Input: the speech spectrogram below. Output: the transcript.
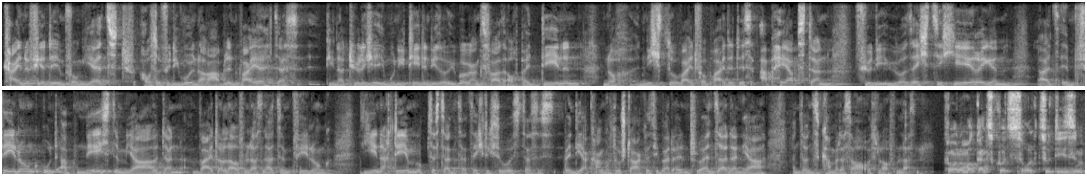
keine vierte Impfung jetzt, außer für die Vulnerablen, weil das, die natürliche Immunität in dieser Übergangsphase auch bei denen noch nicht so weit verbreitet ist. Ab Herbst dann für die über 60-Jährigen als Empfehlung und ab nächstem Jahr dann weiterlaufen lassen als Empfehlung, je nachdem, ob das dann tatsächlich so ist, dass es, wenn die Erkrankung so stark ist wie bei der Influenza, dann ja, ansonsten kann man das auch auslaufen lassen. Kommen wir nochmal ganz kurz zurück zu diesem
